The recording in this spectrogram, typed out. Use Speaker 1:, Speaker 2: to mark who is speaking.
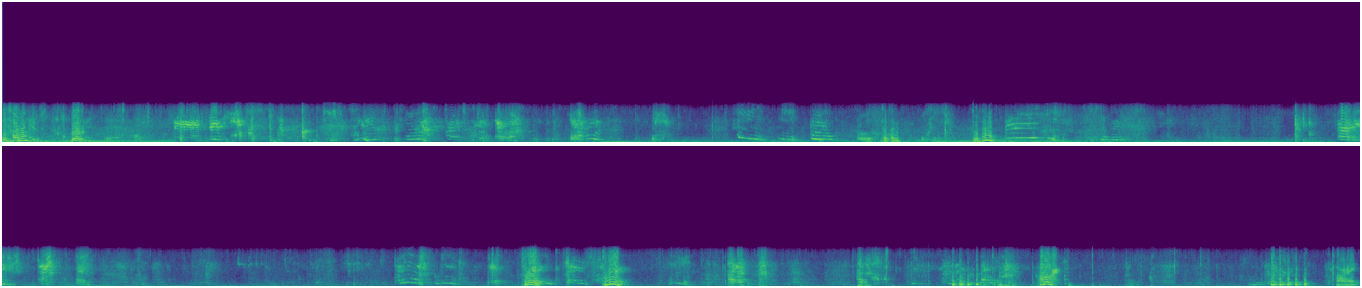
Speaker 1: Buyur Ferman. Buyur. Efendim. Efendim. Come here. Come here. Come over. All right.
